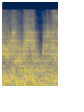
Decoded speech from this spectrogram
Jesus.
